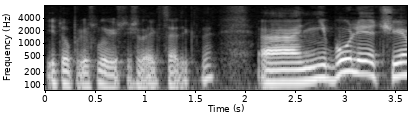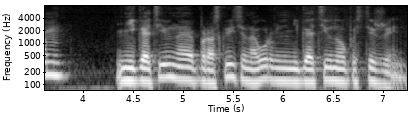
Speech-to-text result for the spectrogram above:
и то при условии, что человек цадик, да, а, не более, чем негативное раскрытие на уровне негативного постижения.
